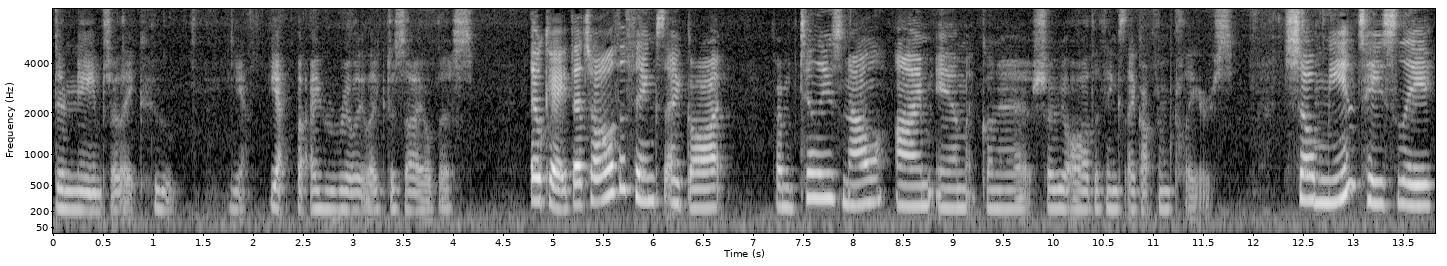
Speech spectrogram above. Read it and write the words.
their names or like who. Yeah, yeah, but I really like to style this. Okay, that's all the things I got from Tilly's. Now I am gonna show you all the things I got from Claire's. So me and Taisley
